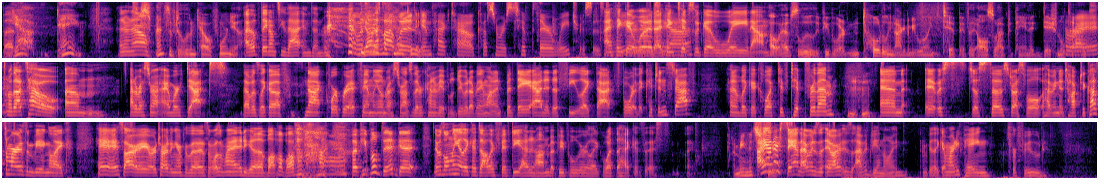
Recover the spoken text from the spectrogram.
But Yeah, dang. I don't know. Expensive to live in California. I hope they don't do that in Denver. I wonder Yeah, I if that would too. impact how customers tip their waitresses. I and think it would. I waiters, think tips would go way down. Oh, absolutely. People are totally not going to be willing to tip if they also have to pay an additional tax. Right. Well, that's how um, at a restaurant I worked at. That was like a not corporate family owned restaurant, so they were kind of able to do whatever they wanted. But they added a fee like that for the kitchen staff, kind of like a collective tip for them. Mm-hmm. And it was just so stressful having to talk to customers and being like, "Hey, sorry, we're charging you for this. It wasn't my idea." Blah blah blah blah blah. But people did get. It was only like a dollar fifty added on, but people were like, "What the heck is this?" Like. I mean, it's. I true. understand. I was, I was, I would be annoyed. I'd be like, I'm already paying for food.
